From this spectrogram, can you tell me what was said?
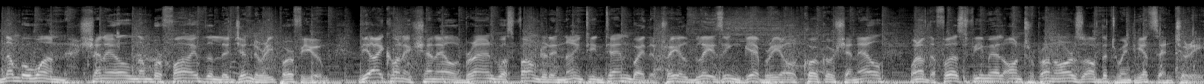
Number 1 Chanel Number 5 The legendary perfume. The iconic Chanel brand was founded in 1910 by the trailblazing Gabrielle Coco Chanel, one of the first female entrepreneurs of the 20th century.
